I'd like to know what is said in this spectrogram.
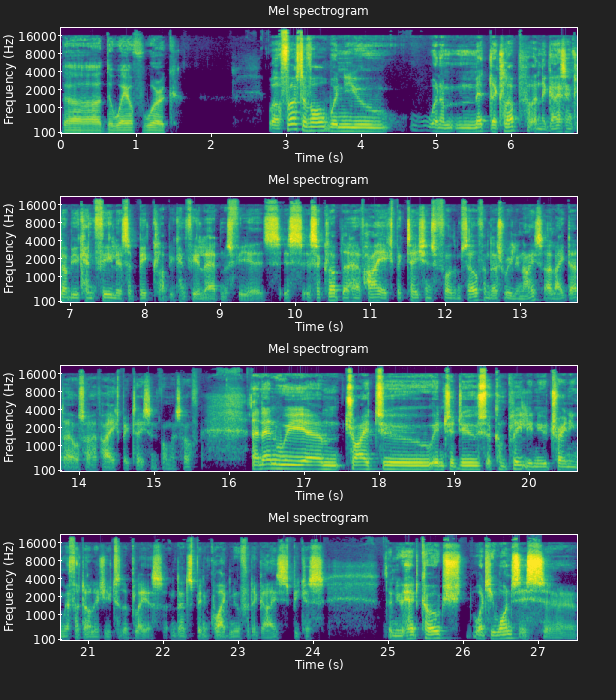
the the way of work? Well, first of all, when you when I met the club and the guys in club, you can feel it's a big club. You can feel the atmosphere. It's it's, it's a club that have high expectations for themselves, and that's really nice. I like that. I also have high expectations for myself. And then we um, try to introduce a completely new training methodology to the players, and that's been quite new for the guys because the new head coach, what he wants is. Uh,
